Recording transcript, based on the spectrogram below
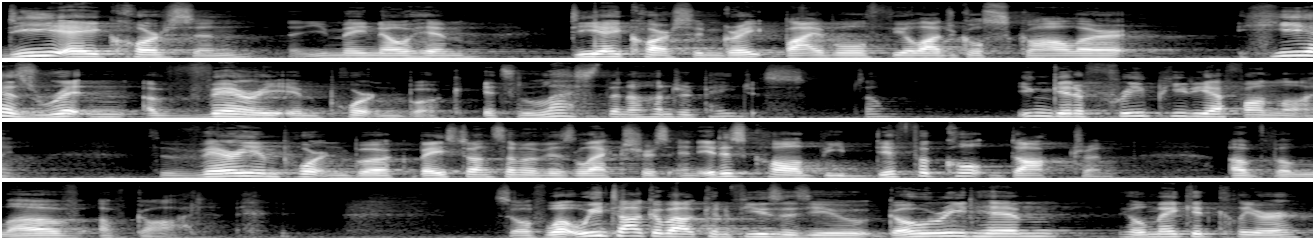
D.A. Carson, you may know him. D.A. Carson, great Bible theological scholar, he has written a very important book. It's less than 100 pages. So you can get a free PDF online. It's a very important book based on some of his lectures, and it is called The Difficult Doctrine of the Love of God. so if what we talk about confuses you, go read him. He'll make it clearer.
